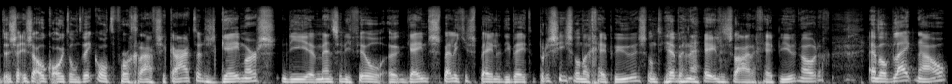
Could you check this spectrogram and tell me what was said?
Dus is ook ooit ontwikkeld voor grafische kaarten. Dus gamers, die, mensen die veel games, spelletjes spelen, die weten precies wat een GPU is. Want die hebben een hele zware GPU nodig. En wat blijkt nou?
